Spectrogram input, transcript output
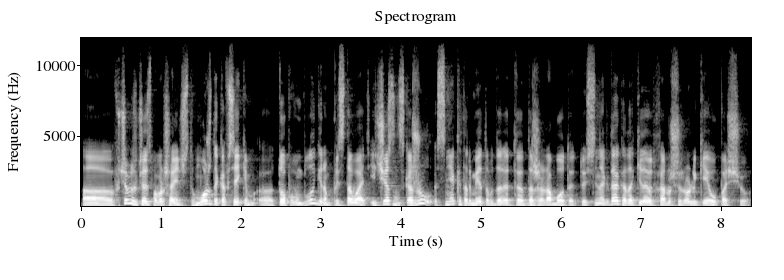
А, в чем заключается попрошайничество? Можно ко всяким э, топовым блогерам приставать. И честно скажу, с некоторыми это, это даже работает. То есть иногда, когда кидают хороший ролик, я его пощу.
